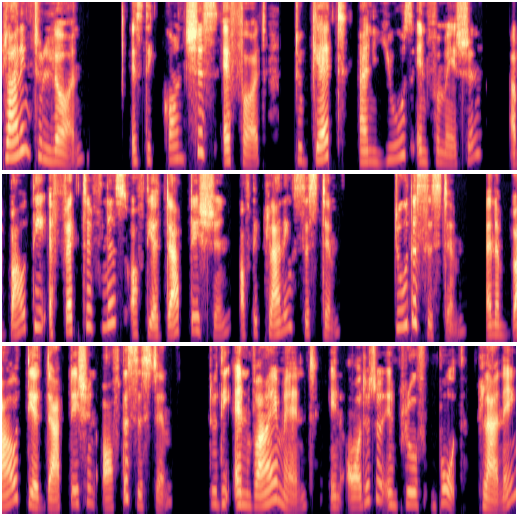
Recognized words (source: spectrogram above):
planning to learn is the conscious effort to get and use information about the effectiveness of the adaptation of the planning system to the system and about the adaptation of the system to the environment in order to improve both planning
